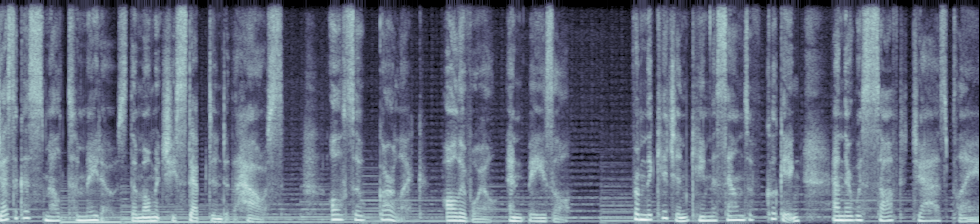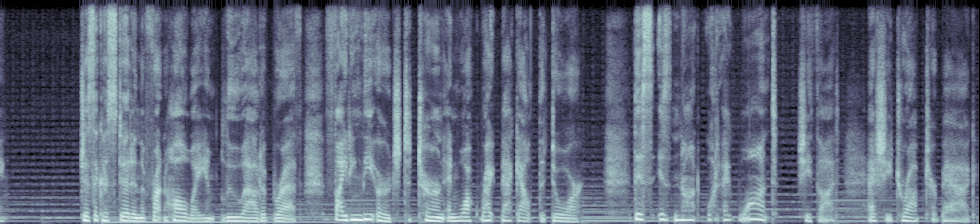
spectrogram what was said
Jessica smelled tomatoes the moment she stepped into the house. Also, garlic, olive oil, and basil. From the kitchen came the sounds of cooking, and there was soft jazz playing. Jessica stood in the front hallway and blew out a breath, fighting the urge to turn and walk right back out the door. This is not what I want, she thought as she dropped her bag.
